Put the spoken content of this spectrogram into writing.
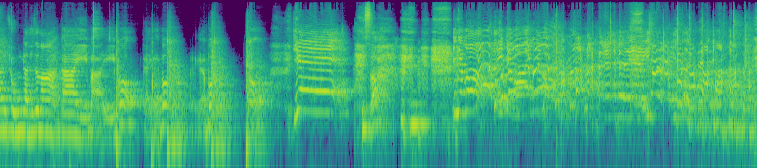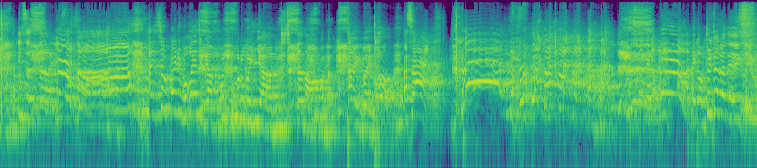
아! 아, 좋은 게 아니잖아. 가위바위보. 가위바위보. 가위바위보. 예! 했어. 이냐고! 이냐고! 있었어, 있었어. 아이, 손 빨리 먹어야지. 야, 뭐 그러고 있냐. 눈치챘잖아. 맞다. 가위바위보. 아싸! 아! 내가 엄청 잘하네, 게임을.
